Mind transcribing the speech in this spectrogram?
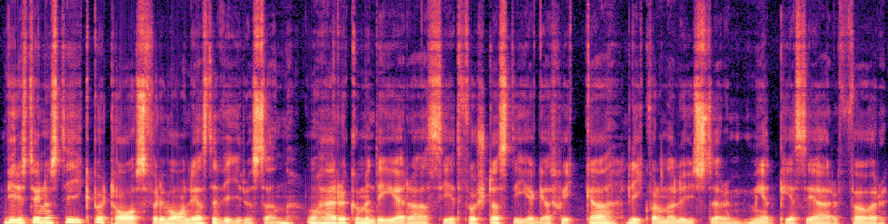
Virusdiagnostik bör tas för de vanligaste virusen och här rekommenderas i ett första steg att skicka likvaranalyser med PCR för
